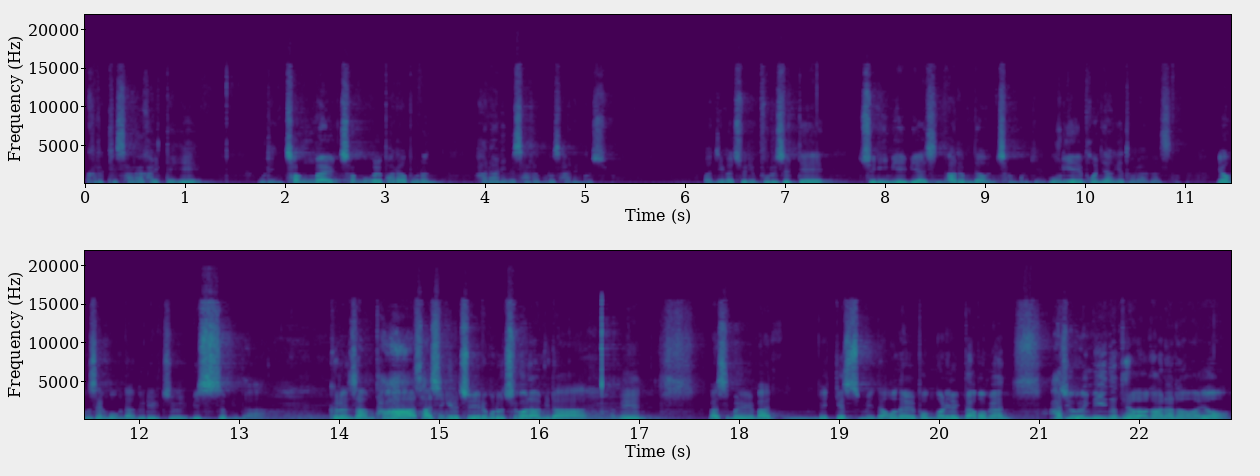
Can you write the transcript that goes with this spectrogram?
그렇게 살아갈 때에 우린 정말 천국을 바라보는 하나님의 사람으로 사는 것이고 언젠가 주님 부르실 때 주님 예비하신 아름다운 천국에 우리의 본향에 돌아가서 영생 목락 누릴 줄 믿습니다. 그런 삶 다 사시기를 주의 이름으로 축원합니다. 아멘. 말씀을 마- 맺겠습니다. 오늘 본문을 읽다 보면 아주 의미 있는 대화가 하나 나와요.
